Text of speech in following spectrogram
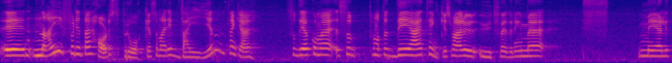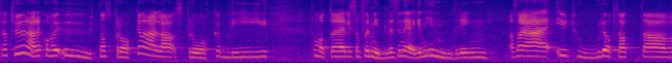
Eh, nei, for der har du språket som er i veien, tenker jeg. Så det, komme, så måte det jeg tenker som er utfordringen med med litteratur, er å komme utenom språket. Da, la språket bli på en måte liksom formidle sin egen hindring. Altså, jeg er utrolig opptatt av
